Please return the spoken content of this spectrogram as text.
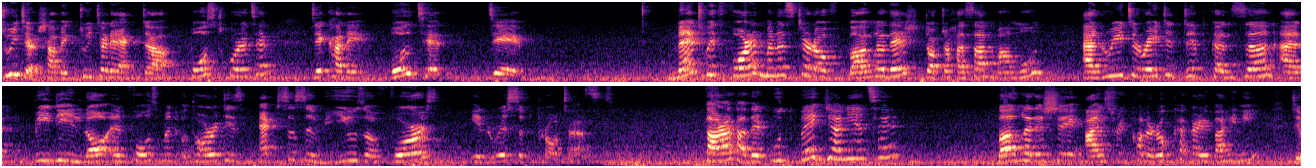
টুইটার সাবেক টুইটারে একটা পোস্ট করেছেন যেখানে বলছেন যে met with Foreign Minister of Bangladesh, Dr. Hassan Mahmood, and reiterated deep concern at BD law enforcement authorities' excessive use of force in recent protests. তারা তাদের উদ্বেগ জানিয়েছে। বাংলাদেশে আইন শৃঙ্খলা রক্ষাকারী বাহিনী যে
